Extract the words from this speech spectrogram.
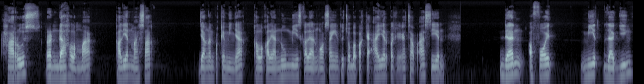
harus rendah lemak, kalian masak jangan pakai minyak. Kalau kalian numis, kalian ngoseng itu coba pakai air, pakai kecap asin. Dan avoid meat, daging.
